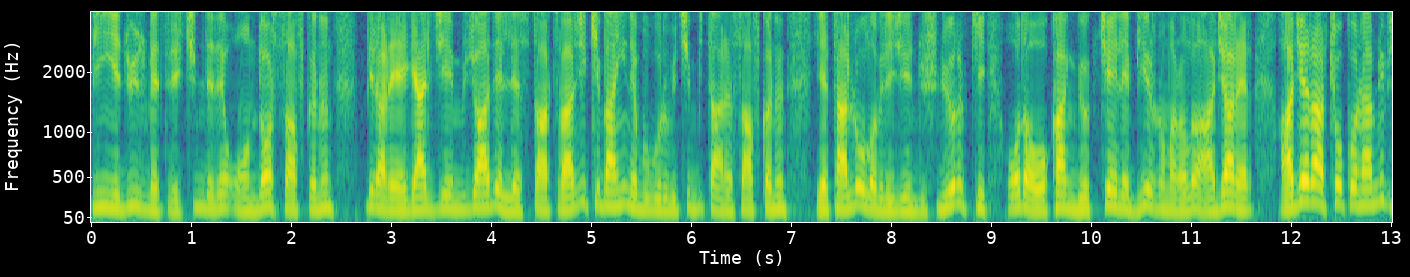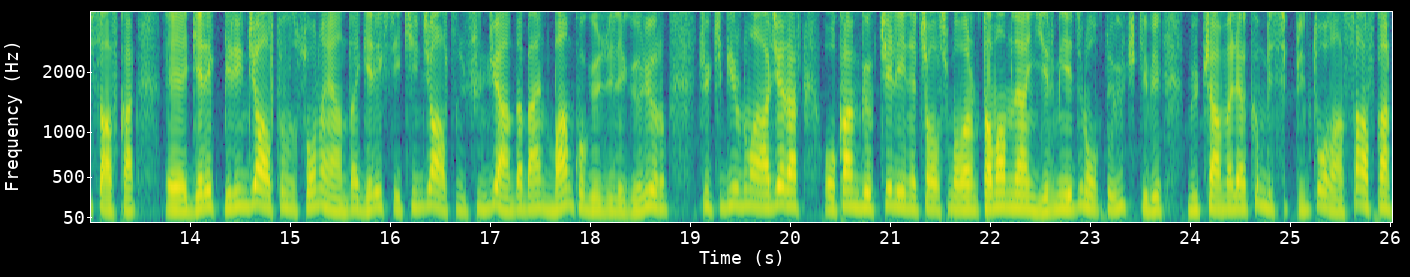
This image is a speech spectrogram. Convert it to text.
1700 metre içimde de 14 safkanın bir araya geleceği mücadeleyle start verecek ki ben yine bu grup için bir tane safkanın yeterli olabileceğini düşünüyorum ki o da Okan Gökçe ile bir numaralı Acarer. Acarer çok önemli bir safkan. E, gerek birinci altının son ayağında gerekse ikinci altın üçüncü ayağında ben banko gözüyle görüyorum. Çünkü bir numara Acarer Okan Gökçe ile yine çalışmalarını tamamlayan 27.3 gibi mükemmel yakın bir sprinti olan Safkan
